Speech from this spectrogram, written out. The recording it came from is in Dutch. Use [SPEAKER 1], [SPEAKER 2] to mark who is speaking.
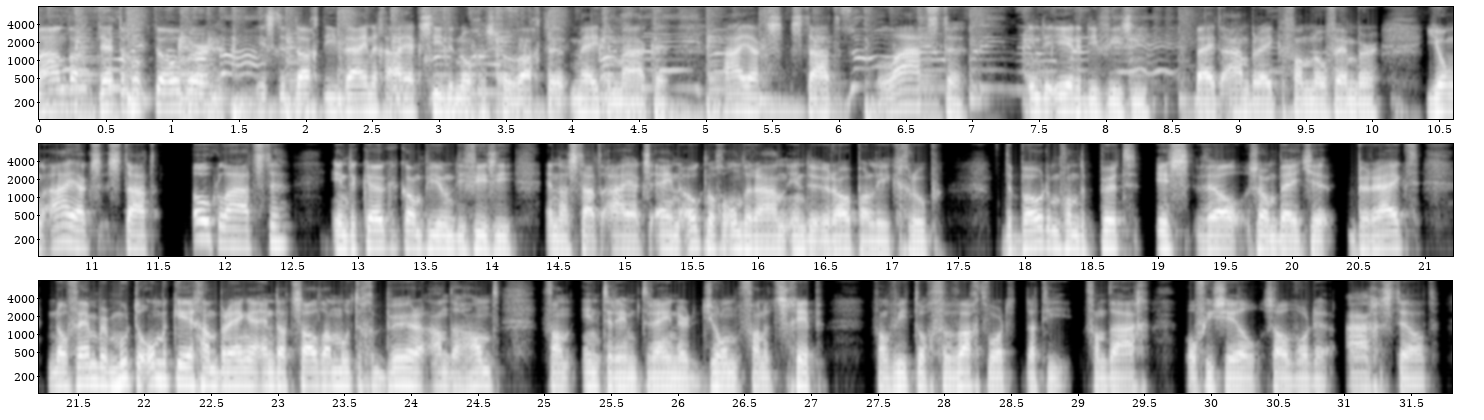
[SPEAKER 1] Maandag 30 oktober is de dag die weinig Ajaxiden nog eens verwachten mee te maken. Ajax staat laatste in de eredivisie bij het aanbreken van november. Jong Ajax staat ook laatste in de keukenkampioen-divisie. En dan staat Ajax 1 ook nog onderaan in de Europa League groep. De bodem van de put is wel zo'n beetje bereikt. November moet de ommekeer gaan brengen. En dat zal dan moeten gebeuren aan de hand van interim trainer John van het Schip. Van wie toch verwacht wordt dat hij vandaag officieel zal worden aangesteld.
